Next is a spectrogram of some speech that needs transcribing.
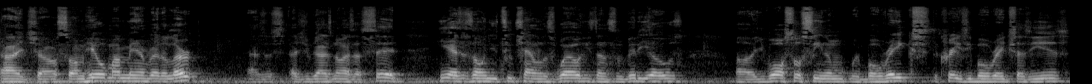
All right, y'all. So I'm here with my man Red Alert. As, as you guys know, as I said, he has his own YouTube channel as well. He's done some videos. Uh, you've also seen him with Beau Rakes, the crazy Beau Rakes as he is.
